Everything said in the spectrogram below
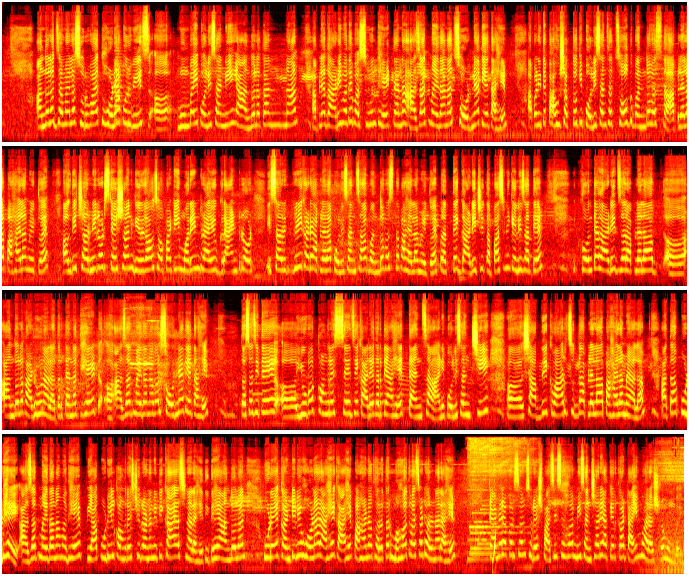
आंदोलक जमायला सुरुवात होण्यापूर्वीच मुंबई पोलिसांनी या आंदोलकांना आपल्या गाडीमध्ये बसवून थेट त्यांना आझाद मैदानात सोडण्यात येत आहे. आपण इथे पाहू शकतो की पोलिसांचा चोख बंदोबस्त आपल्याला पाहायला मिळतोय. अगदी Charni Road station Girgaon Chowpatty Marine Drive Grant Road ही सगळीकडे आपल्याला पोलिसांचा बंदोबस्त पाहायला मिळतोय. प्रत्येक गाडीची तपासणी केली जाते. कोणत्या गाडीत जर आपल्याला आंदोलक आढळून आला तर त्यांना थेट आझाद मैदानावर सोडण्यात येत आहे. तसंच इथे युवक काँग्रेसचे जे कार्यकर्ते आहेत त्यांचा आणि पोलिसांची शाब्दिक वारसुद्धा आपल्याला पाहायला मिळाला. आता पुढे आझाद मैदानामध्ये या पुढील काँग्रेसची रणनीती काय असणार आहे? तिथे हे आंदोलन पुढे कंटिन्यू होणार आहे का? हे पाहणं खरं तर महत्त्वाचं ठरणार आहे. कॅमेरा पर्सन सुरेश पासीसह मी संचारी आकेरकर टाईम महाराष्ट्र मुंबई.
